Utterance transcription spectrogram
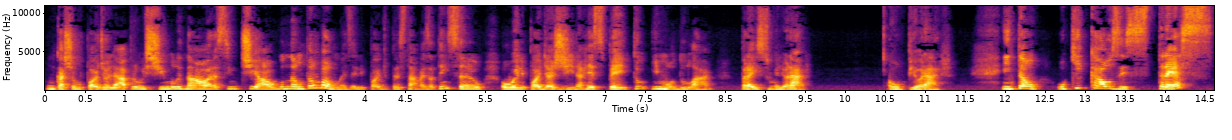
um cachorro pode olhar para um estímulo e na hora sentir algo não tão bom, mas ele pode prestar mais atenção ou ele pode agir a respeito e modular para isso melhorar ou piorar. Então, o que causa estresse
